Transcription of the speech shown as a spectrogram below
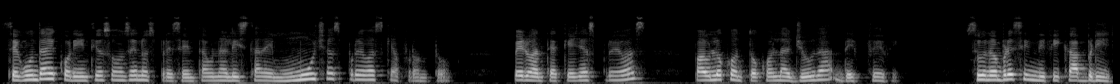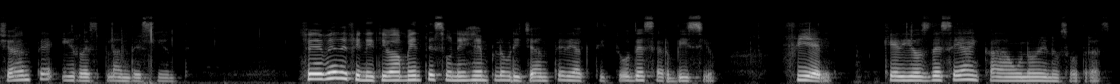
Segunda de Corintios 11 nos presenta una lista de muchas pruebas que afrontó, pero ante aquellas pruebas, Pablo contó con la ayuda de Febe. Su nombre significa brillante y resplandeciente. Febe definitivamente es un ejemplo brillante de actitud de servicio, fiel, que Dios desea en cada uno de nosotras.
